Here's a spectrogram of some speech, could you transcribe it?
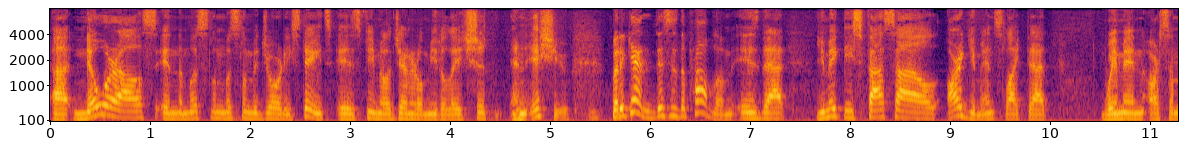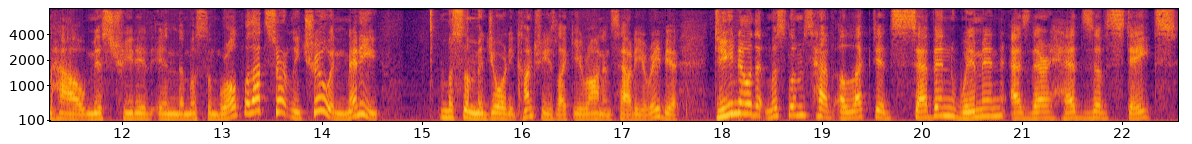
Uh, nowhere else in the Muslim Muslim majority states is female genital mutilation an issue. But again, this is the problem: is that you make these facile arguments like that women are somehow mistreated in the Muslim world. Well, that's certainly true in many Muslim majority countries like Iran and Saudi Arabia. Do you know that Muslims have elected seven women as their heads of states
